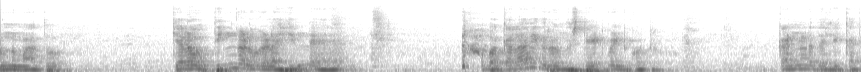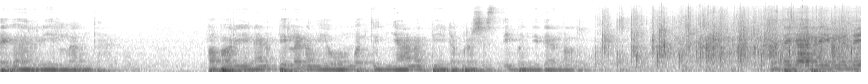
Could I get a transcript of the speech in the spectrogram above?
ಒಂದು ಮಾತು. ಕೆಲವು ತಿಂಗಳುಗಳ ಹಿಂದೆ ಒಬ್ಬ ಕಲಾವಿದರು ಒಂದು ಸ್ಟೇಟ್ಮೆಂಟ್ ಕೊಟ್ಟರು ಕನ್ನಡದಲ್ಲಿ ಕತೆಗಾರರು ಇಲ್ಲ ಅಂತ. ಪಾಪ ಅವರಿಗೆ ನೆನಪಿಲ್ಲ ನಮಗೆ ಒಂಬತ್ತು ಜ್ಞಾನಪೀಠ ಪ್ರಶಸ್ತಿ ಬಂದಿದೆ ಅನ್ನೋದು. ಕತೆಗಾರರು ಇಲ್ಲದೆ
